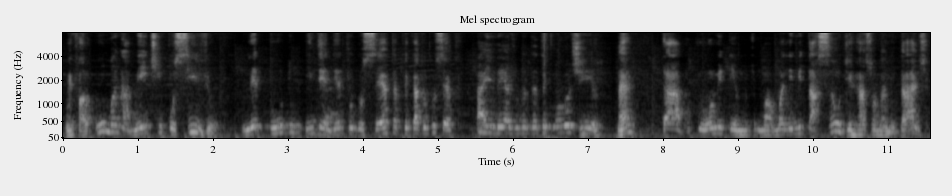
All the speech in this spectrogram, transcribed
como é que fala, humanamente impossível ler tudo, entender tudo certo, aplicar tudo certo. Aí vem a ajuda da tecnologia, né? Dado que o homem tem uma, uma limitação de racionalidade,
